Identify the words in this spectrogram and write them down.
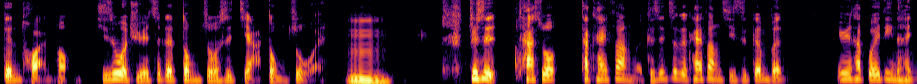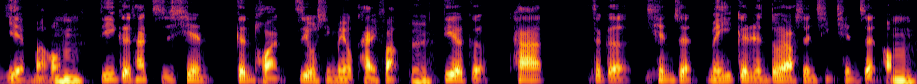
跟团，哦，其实我觉得这个动作是假动作，哎，嗯就是他说他开放了，可是这个开放其实根本，因为它规定的很严嘛，哦，嗯，第一个它只限跟团，自由行没有开放。对，第二个，它这个签证每一个人都要申请签证哈，嗯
